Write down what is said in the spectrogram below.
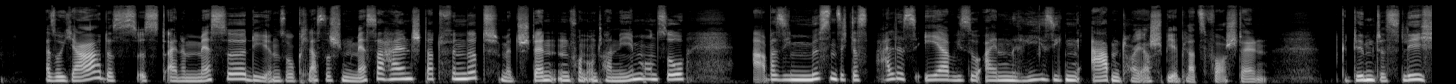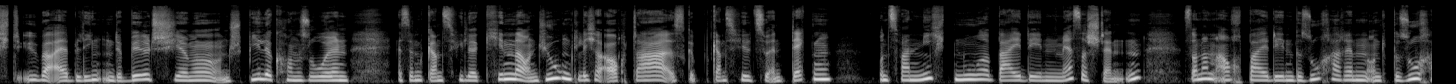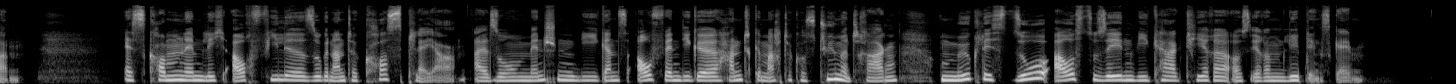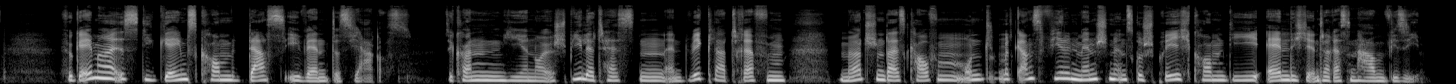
Also ja, das ist eine Messe, die in so klassischen Messehallen stattfindet, mit Ständen von Unternehmen und so. Aber Sie müssen sich das alles eher wie so einen riesigen Abenteuerspielplatz vorstellen. Gedimmtes Licht, überall blinkende Bildschirme und Spielekonsolen. Es sind ganz viele Kinder und Jugendliche auch da. Es gibt ganz viel zu entdecken. Und zwar nicht nur bei den Messeständen, sondern auch bei den Besucherinnen und Besuchern. Es kommen nämlich auch viele sogenannte Cosplayer, also Menschen, die ganz aufwendige, handgemachte Kostüme tragen, um möglichst so auszusehen wie Charaktere aus ihrem Lieblingsgame. Für Gamer ist die Gamescom das Event des Jahres. Sie können hier neue Spiele testen, Entwickler treffen, Merchandise kaufen und mit ganz vielen Menschen ins Gespräch kommen, die ähnliche Interessen haben wie Sie.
